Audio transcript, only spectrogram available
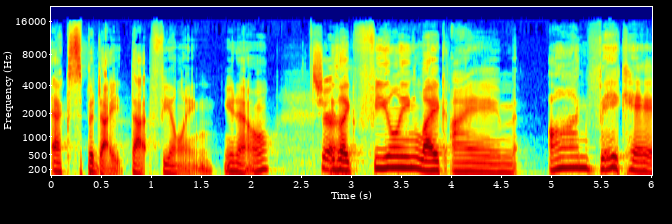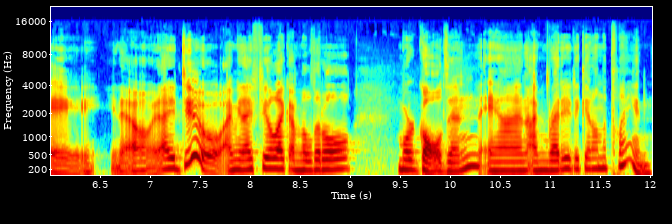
expedite that feeling, you know? Sure. It's like feeling like I'm on vacay, you know? And I do. I mean, I feel like I'm a little more golden and I'm ready to get on the plane.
